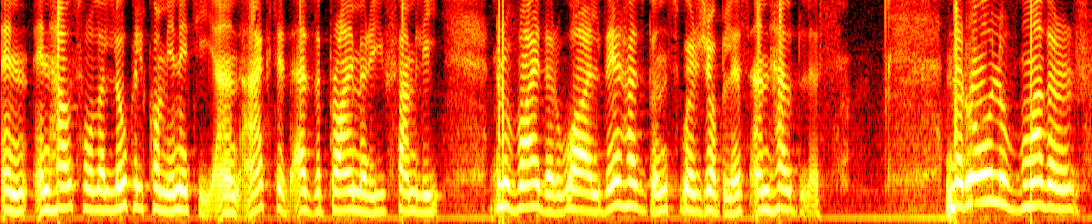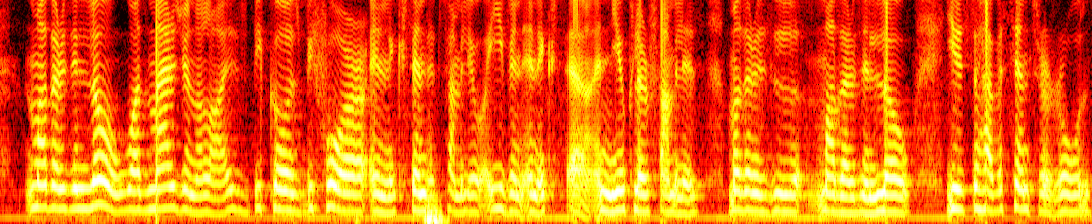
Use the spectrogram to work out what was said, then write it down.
in, in household and local community and acted as the primary family provider while their husbands were jobless and helpless. The role of mother mothers-in-law was marginalized because before in extended family or even in, ex- uh, in nuclear families, mothers, mothers-in-law used to have a central role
